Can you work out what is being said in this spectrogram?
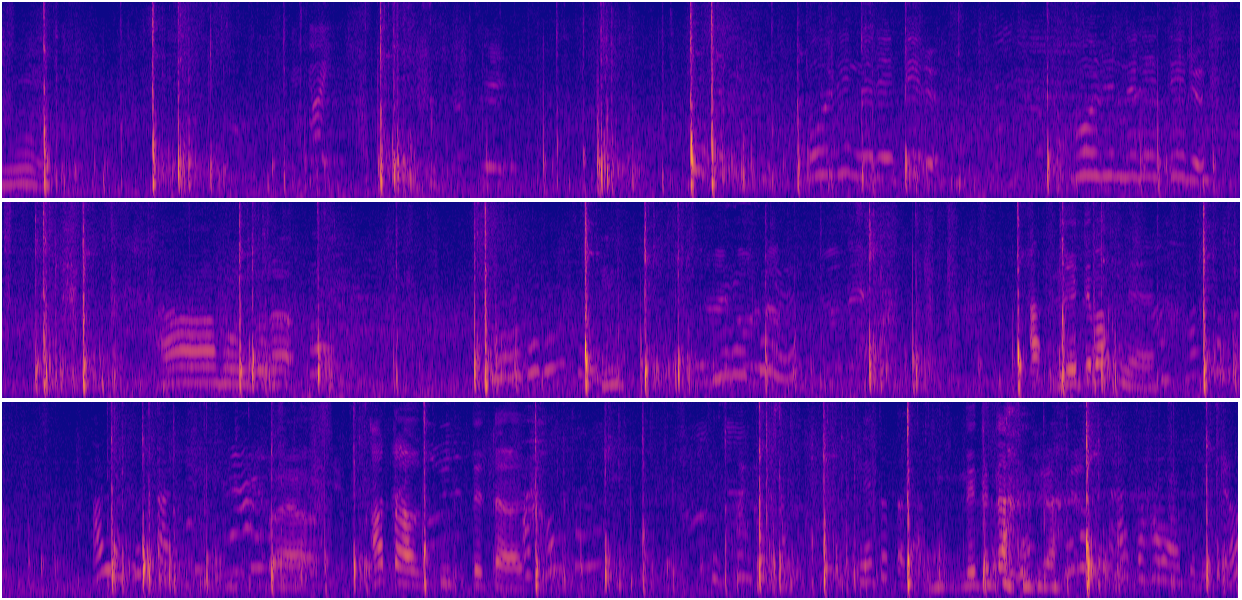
うんボール濡れてるボール濡れてるあー本当だ濡れてるあ濡れてますね雨降ったっけこれ朝降ってたら。あ本当に？寝とっただ寝てたんだ。朝早くでしょ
